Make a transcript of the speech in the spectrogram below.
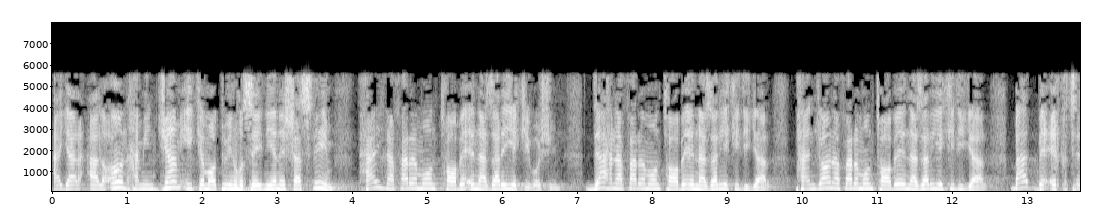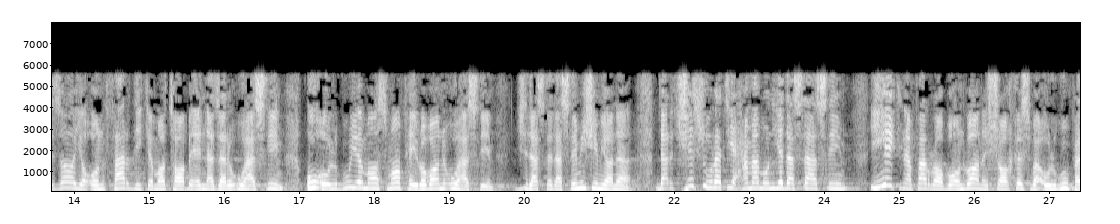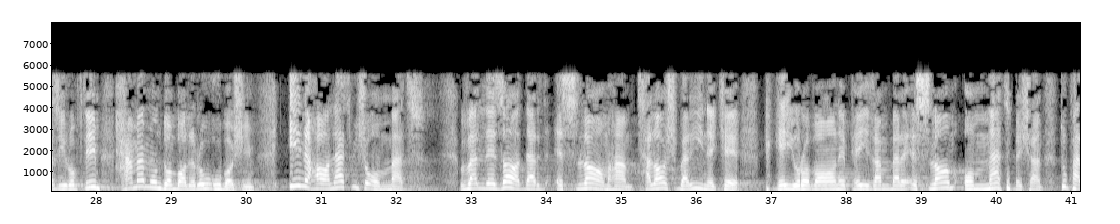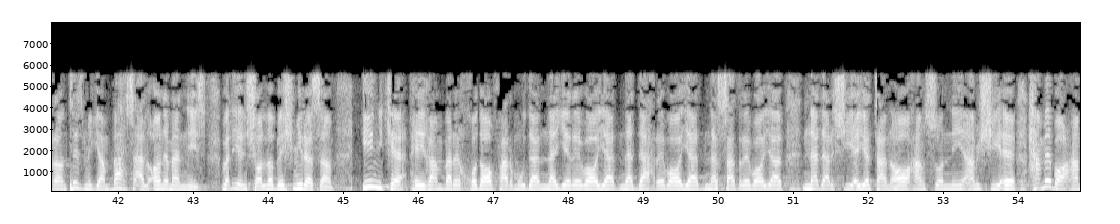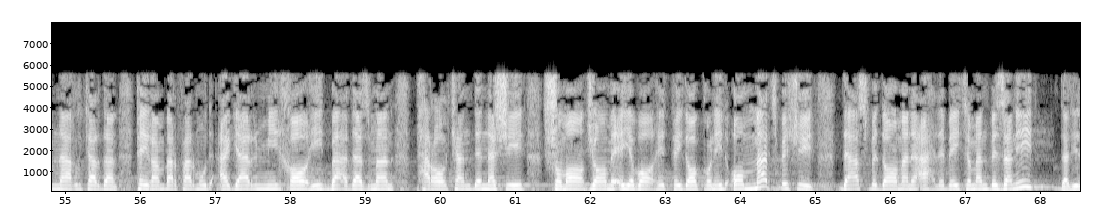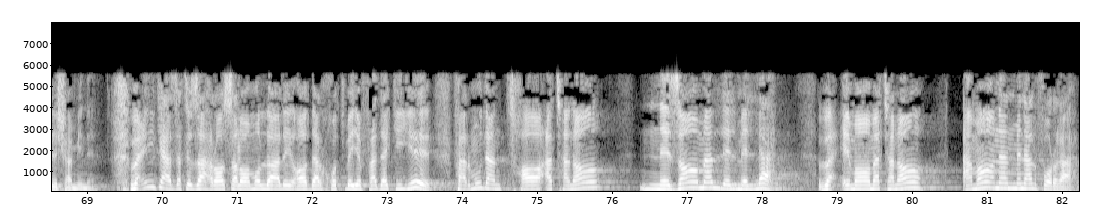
اگر الان همین جمعی که ما تو این حسینیه نشستیم پنج نفرمون تابع نظر یکی باشیم. ده نفرمون تابع نظر یکی دیگر. پنجاه نفرمون تابع نظر یکی دیگر. بعد به اقتضای اون فردی که ما تابع نظر او هستیم او الگوی ماست ما پیروان او هستیم. دست دسته میشیم یا نه؟ در چه صورتی هممون یه دسته هستیم؟ یک نفر را به عنوان شاخص و الگو پذیرفتیم هممون دنبال رو او باشیم. این حالت میشه امت. و لذا در اسلام هم تلاش بر اینه که پیروان پیغمبر اسلام امت بشن. تو پرانتز میگم بحث الان من نیست ولی انشالله بهش می‌رسم. این که پیغمبر خدا فرمودن نه یه روایت نه ده روایت نه صد روایت نه در شیعه تنها هم سنی هم شیعه همه با هم نقل کردن. پیغمبر فرمود اگر می‌خواهید بعد از من پراکنده نشید شما جامعه واحد پیدا کنید امت بشید دست به دامن اهل بیت من بزنید. دلیلش همینه. و این که حضرت زهرا سلام الله علیها در خطبه فدکیه فرمودن طاعتنا نظاما للمله و امامتنا امانا من الفرقه.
